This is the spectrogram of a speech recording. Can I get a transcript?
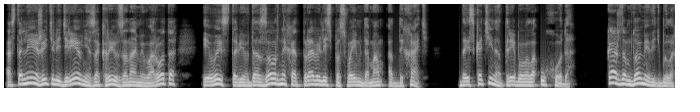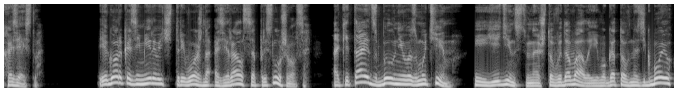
Остальные жители деревни, закрыв за нами ворота и выставив дозорных, отправились по своим домам отдыхать. Да и скотина требовала ухода. В каждом доме ведь было хозяйство. Егор Казимирович тревожно озирался, прислушивался. А китаец был невозмутим, и единственное, что выдавало его готовность к бою,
